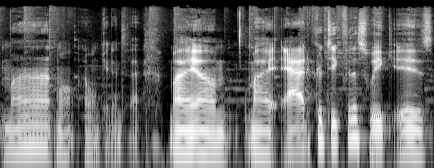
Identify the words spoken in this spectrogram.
my well I won't get into that. My um my ad critique for this week is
